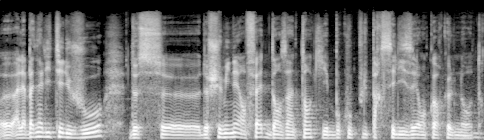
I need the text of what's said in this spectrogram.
euh, à la banalité du jour de, se, de cheminer en fait dans un temps qui est beaucoup plus parcellisé encore que le nôtre.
